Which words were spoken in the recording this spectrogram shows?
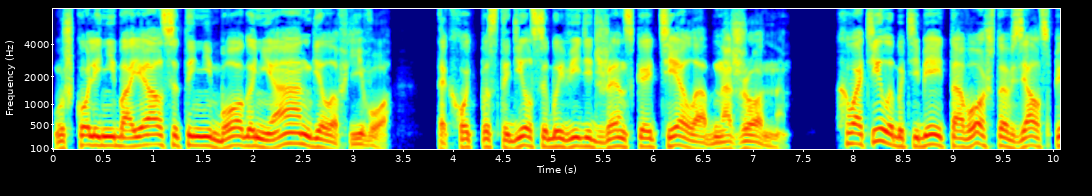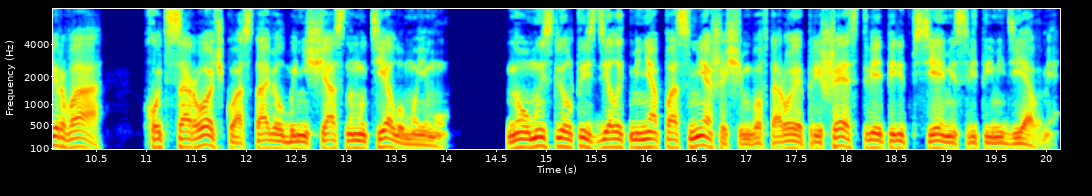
уж коли не боялся ты ни Бога, ни ангелов его, так хоть постыдился бы видеть женское тело обнаженным. Хватило бы тебе и того, что взял сперва, хоть сорочку оставил бы несчастному телу моему. Но умыслил ты сделать меня посмешищем во второе пришествие перед всеми святыми девами.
